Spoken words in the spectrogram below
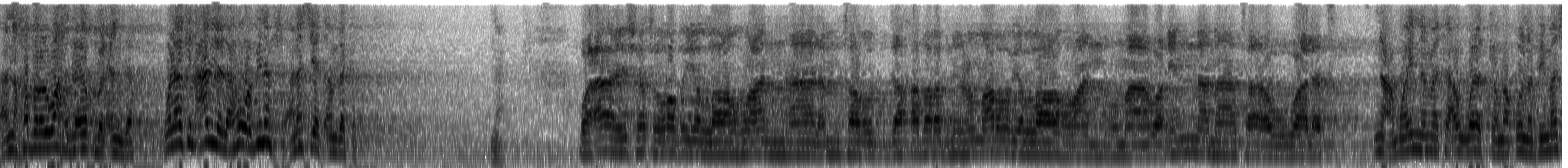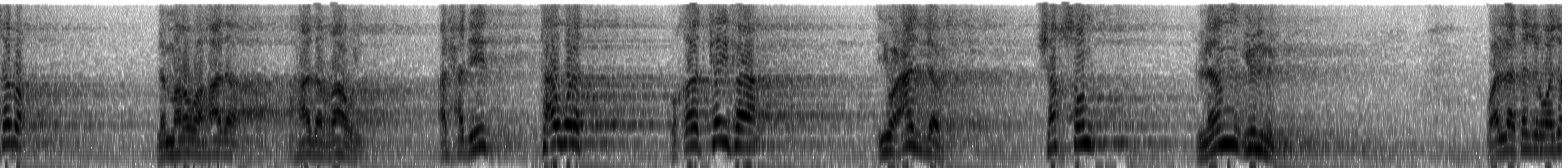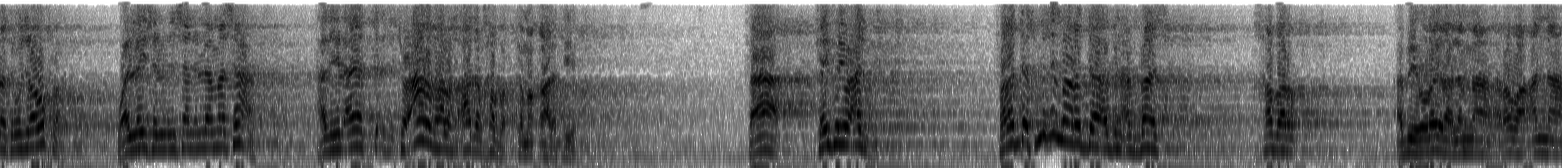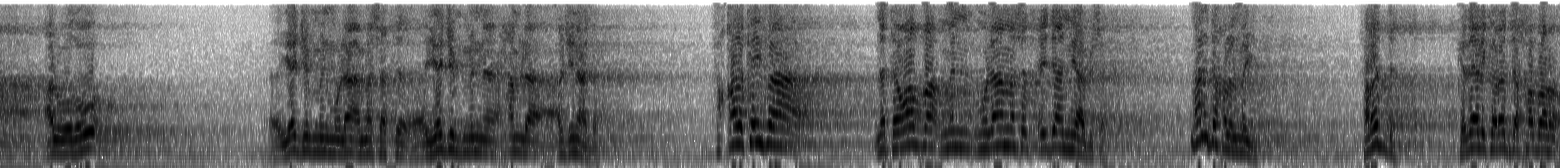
أن خبر الواحد لا يقبل عنده ولكن علل هو بنفسه. أنسيت أم ذكر وعائشة رضي الله عنها لم ترد خبر ابن عمر رضي الله عنهما وإنما تأولت. نعم وإنما تأولت كما قلنا فيما سبق. لما روى هذا هذا الراوي الحديث تأولت. وقالت كيف يعذب شخص لم يذنب؟ وأن لا تزر وزرة وزر أخرى وأن ليس للإنسان إلا ما سعى. هذه الآيات تعارض هذا الخبر كما قالت هي. فكيف يعذب؟ فردت مثل ما رد ابن عباس خبر أبي هريرة لما روى أن الوضوء يجب من ملامسة يجب من حمل الجنازة. فقال كيف نتوضأ من ملامسة عيدان يابسة؟ ما له دخل الميت. فرد كذلك رد خبر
